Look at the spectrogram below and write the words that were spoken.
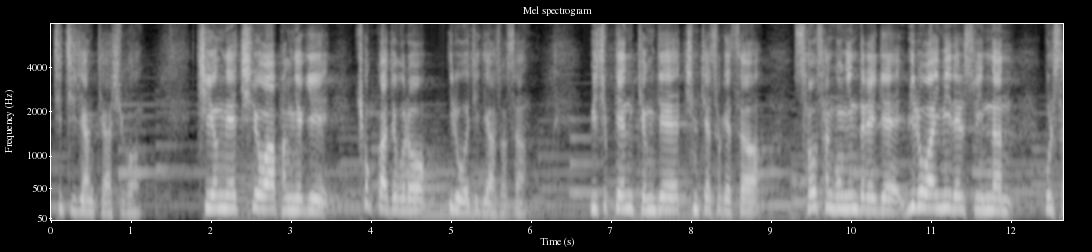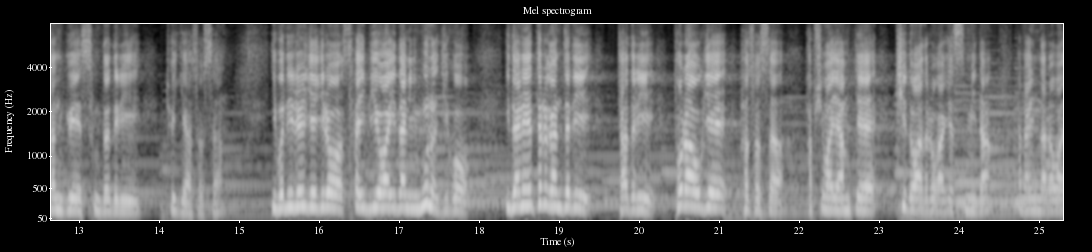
지치지 않게 하시고 지역 내 치료와 방역이 효과적으로 이루어지게 하소서. 위축된 경제 침체 속에서 소상공인들에게 위로와 힘이 될 수 있는 울산교회 성도들이 되게 하소서. 이번 일을 계기로 사이비와 이단이 무너지고 이단에 들어간 자들이 자들이 돌아오게 하소서. 합심하여 함께 기도하도록 하겠습니다. 하나님 나라와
